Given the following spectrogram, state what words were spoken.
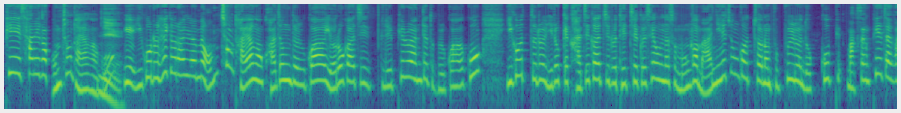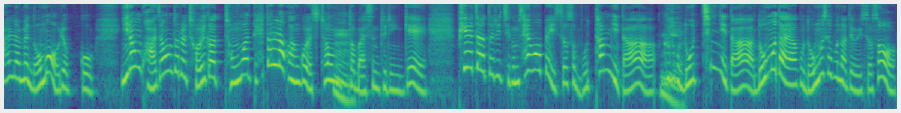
피해 사례가 엄청 다양하고 예. 예. 이거를 해결하려면 엄청 다양한 과정들과 여러 가지들이 필요한데도 불구하고 이것들을 이렇게 가지가지로 대책을 세워놔서 뭔가 많이 해준 것처럼 부풀려 놓고 막상 피해자가 하려면 너무 어렵고 이런 과정들을 저희가 정부한테 해달라고 한 거였어요. 처음부터 음. 말씀드린 게 피해자들이 지금 생업에 있어서 못합니다. 그리고 예. 놓칩니다. 너무 다양하고 너무 세분화되어 있어서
